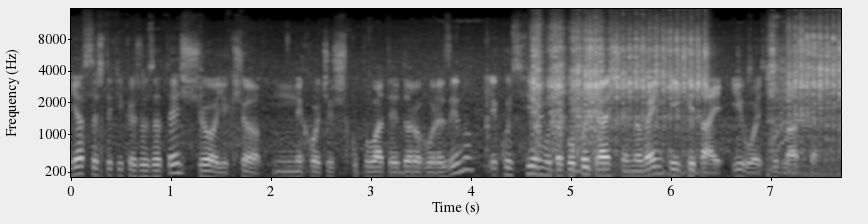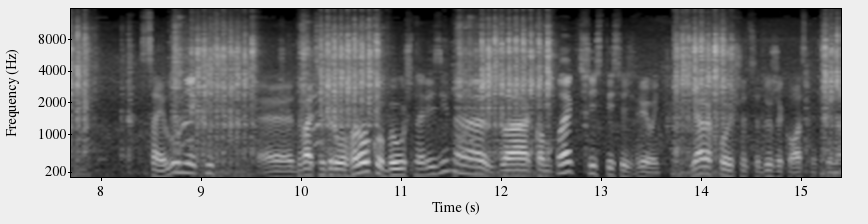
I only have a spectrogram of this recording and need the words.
Я все ж таки кажу за те, що якщо не хочеш купувати дорогу резину, якусь фірму, то купи краще новенький Китай. І ось, будь ласка, Сайлун якийсь е, 22-го року, беушна резина за комплект 6 тисяч гривень. Я рахую, що це дуже класна ціна.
